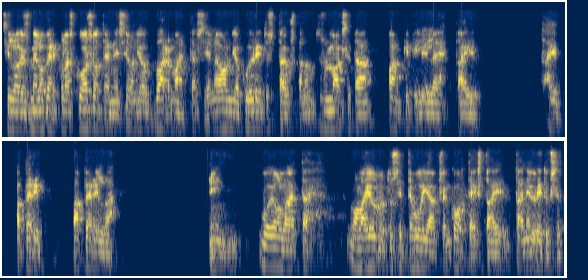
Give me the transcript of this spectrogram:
silloin jos meillä on verkkolaskuosoite, niin se on jo varma, että siellä on joku yritys taustalla, mutta jos me maksetaan pankkitilille tai, tai paperi, paperilla, niin voi olla, että me ollaan jouduttu sitten huijauksen kohteeksi tai, tai ne yritykset,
